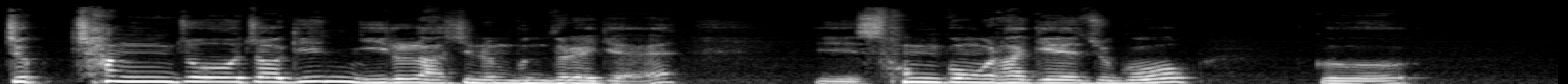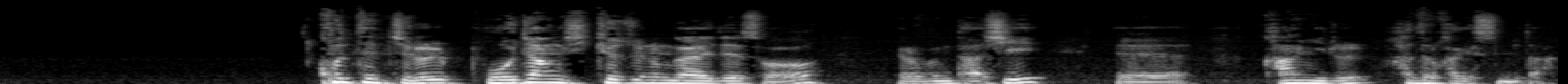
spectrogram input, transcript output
즉 창조적인 일을 하시는 분들에게 성공을 하게 해주고 그 콘텐츠를 보장시켜 주는가에 대해서 여러분 다시 강의를 하도록 하겠습니다.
